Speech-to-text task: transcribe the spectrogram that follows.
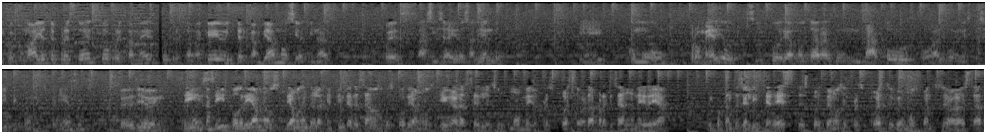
y fue como, ah, yo te presto esto, préstame esto, préstame aquello, intercambiamos y al final pues así se ha ido saliendo. Y como promedio, sí podríamos dar algún dato o algo en específico en experiencias. Ustedes lleven. Sí, sí, podríamos, digamos, entre la gente interesada, nosotros podríamos llegar a hacerles un como medio presupuesto, ¿verdad? Para que se hagan una idea lo importante es el interés, después vemos el presupuesto y vemos cuánto se va a gastar.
